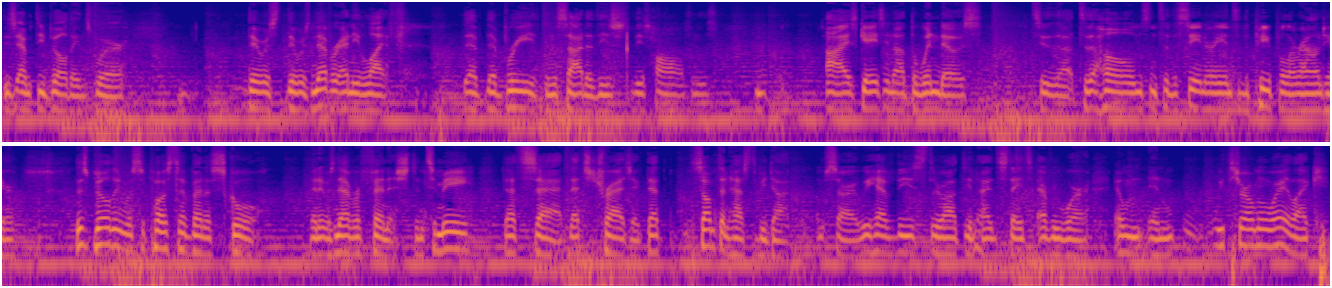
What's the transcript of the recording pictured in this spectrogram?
These empty buildings where there was there was never any life that, that breathed inside of these these halls and these eyes gazing out the windows to the to the homes and to the scenery and to the people around here. This building was supposed to have been a school, and it was never finished. And to me, that's sad. That's tragic. That something has to be done. I'm sorry. We have these throughout the United States everywhere, and and we throw them away like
